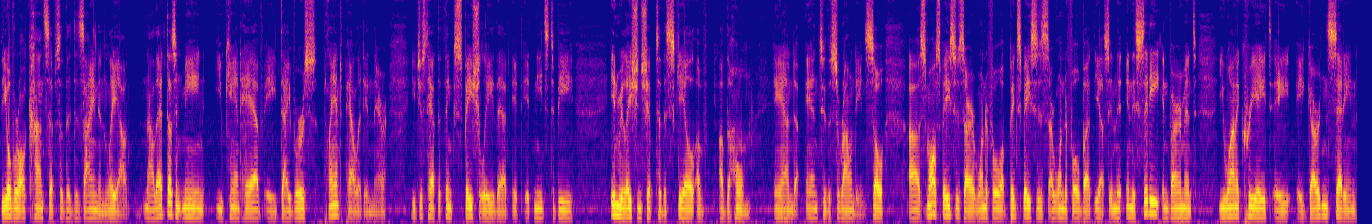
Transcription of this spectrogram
the overall concepts of the design and layout. Now that doesn't mean you can't have a diverse plant palette in there. You just have to think spatially that it, it needs to be in relationship to the scale of, of the home and and to the surroundings. So uh, small spaces are wonderful. Big spaces are wonderful, but yes, in the in the city environment, you want to create a a garden setting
